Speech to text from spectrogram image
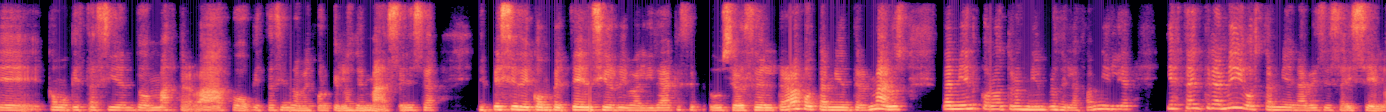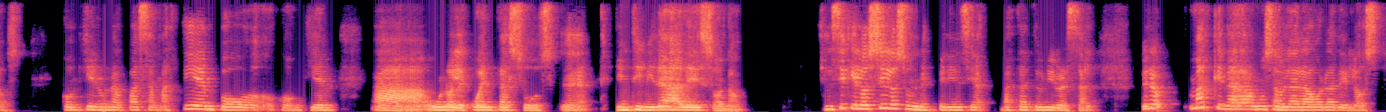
eh, como que está haciendo más trabajo que está haciendo mejor que los demás, en esa especie de competencia y rivalidad que se produce a veces en el trabajo, también entre hermanos, también con otros miembros de la familia y hasta entre amigos también a veces hay celos, con quien uno pasa más tiempo, con quien a uno le cuenta sus eh, intimidades o no. Así que los celos son una experiencia bastante universal. Pero más que nada vamos a hablar ahora de los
